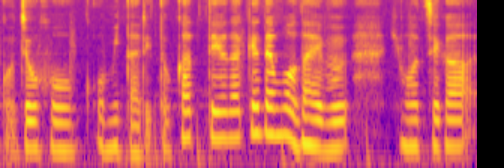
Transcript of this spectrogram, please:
こう情報を見たりとかっていうだけでもだいぶ気持ちが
